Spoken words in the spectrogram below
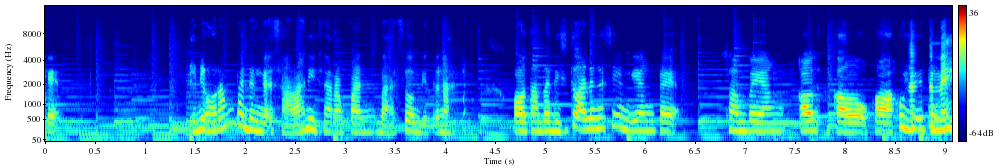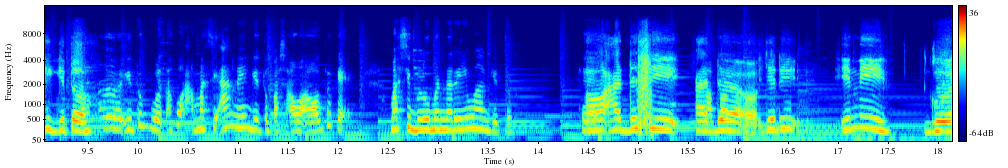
kayak ini orang pada nggak salah nih sarapan bakso gitu. Nah kalau tante di situ ada nggak sih yang yang kayak sampai yang kalau kalau kalau aku juga itu aneh gitu? Eh, itu buat aku masih aneh gitu. Pas awal-awal tuh kayak masih belum menerima gitu kayak oh ada sih Apa, ada oh, jadi ini gue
